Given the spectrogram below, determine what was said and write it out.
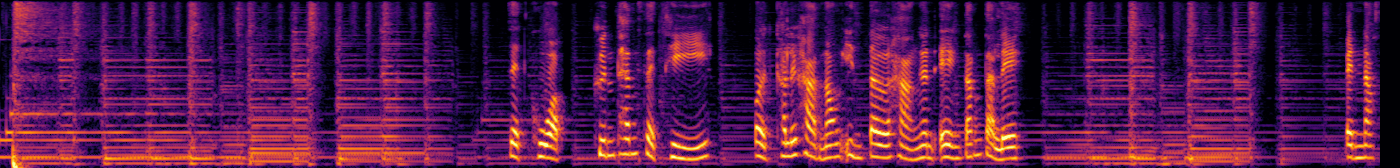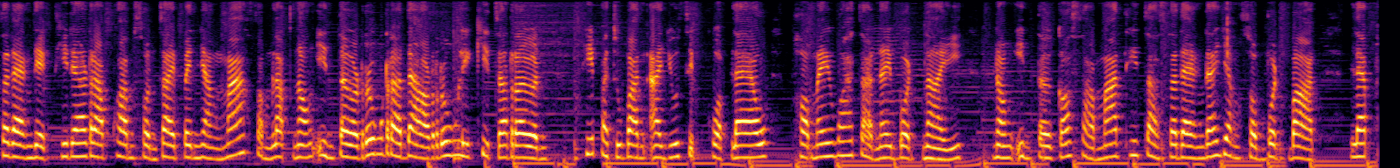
เจ็ดขวบขึ้นแท่นเศรษฐี เปิดคฤหาสน์น้องอินเตอร์หาเงินเองตั้งแต่เล็ก เป็นนักแสดงเด็กที่ได้รับความสนใจเป็นอย่างมากสำหรับน้องอินเตอร์รุ่งระดารุ่งลิขิตเจริญ ที่ปัจจุบันอายุ 10 ขวบแล้ว พอไม่ว่าจะในบทไหน น้องอินเตอร์ก็สามารถที่จะแสดงได้อย่างสมบทบาท และพ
